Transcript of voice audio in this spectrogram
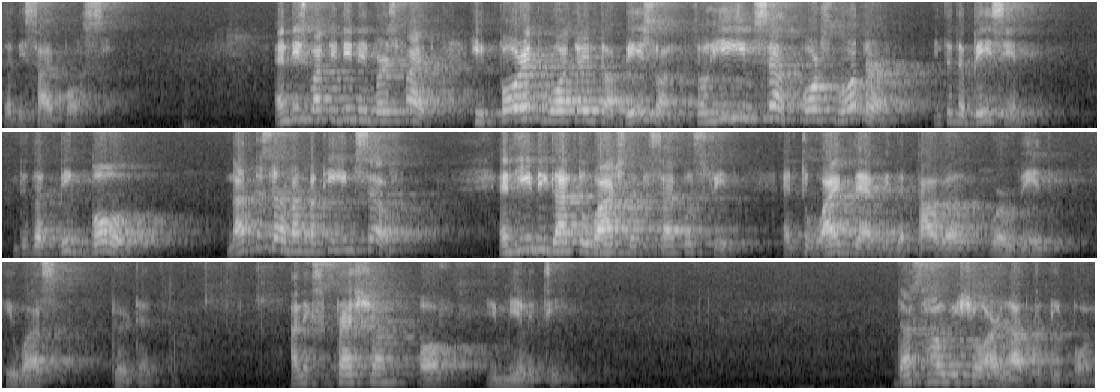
the disciples. And this is what he did in verse 5. He poured water into a basin, so he himself pours water into the basin, into that big bowl. Not the servant, but he himself. And he began to wash the disciples' feet and to wipe them with the towel wherewith he was girded an expression of humility. That's how we show our love to people.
